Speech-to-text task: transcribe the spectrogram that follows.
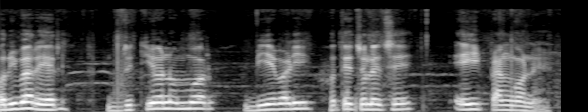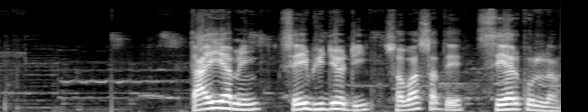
পরিবারের দ্বিতীয় নম্বর বিয়েবাড়ি হতে চলেছে এই প্রাঙ্গণে। তাই আমি সেই ভিডিওটি সবার সাথে শেয়ার করলাম।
